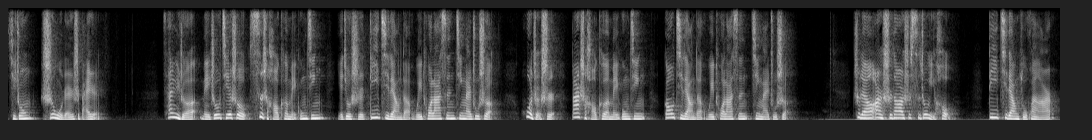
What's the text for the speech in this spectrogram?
其中十五人是白人。参与者每周接受四十毫克每公斤，也就是低剂量的维托拉森静脉注射，或者是八十毫克每公斤高剂量的维托拉森静脉注射。治疗二十到二十四周以后，低剂量组患儿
